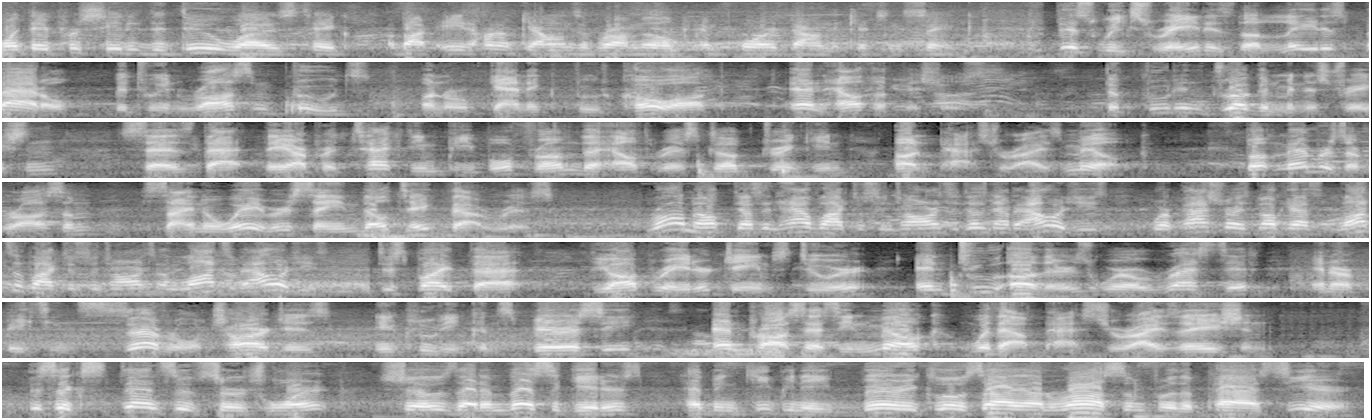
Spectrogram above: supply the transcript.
What they proceeded to do was take about 800 gallons of raw milk and pour it down the kitchen sink. This week's raid is the latest battle between Rawesome Foods, an organic food co-op, and health officials. The Food and Drug Administration says that they are protecting people from the health risks of drinking unpasteurized milk. But members of Rawesome sign a waiver saying they'll take that risk. Raw milk doesn't have lactose intolerance, it doesn't have allergies, where pasteurized milk has lots of lactose intolerance and lots of allergies. Despite that, the operator, James Stewart, and two others were arrested and are facing several charges, including conspiracy and processing milk without pasteurization. This extensive search warrant shows that investigators have been keeping a very close eye on Rawesome for the past year.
